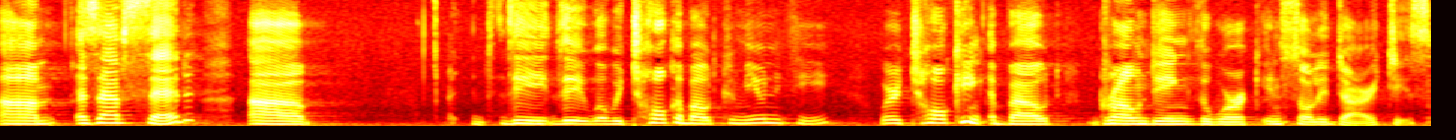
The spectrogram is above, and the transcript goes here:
Um, as I've said, uh, the, the, when we talk about community, we're talking about grounding the work in solidarities.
